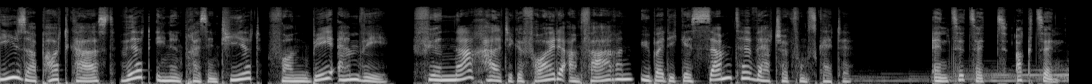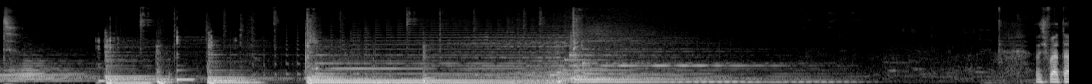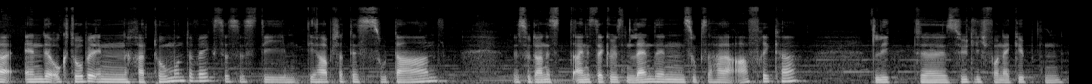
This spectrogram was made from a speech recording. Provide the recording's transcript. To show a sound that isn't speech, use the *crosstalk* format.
Dieser Podcast wird Ihnen präsentiert von BMW für nachhaltige Freude am Fahren über die gesamte Wertschöpfungskette. NZZ Akzent. Also ich war da Ende Oktober in Khartoum unterwegs. Das ist die, die Hauptstadt des Sudan. Der Sudan ist eines der größten Länder in Subsahara-Afrika. Liegt äh, südlich von Ägypten.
